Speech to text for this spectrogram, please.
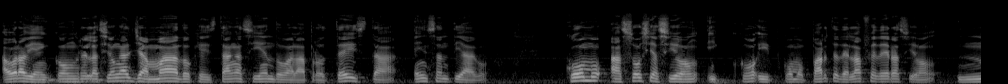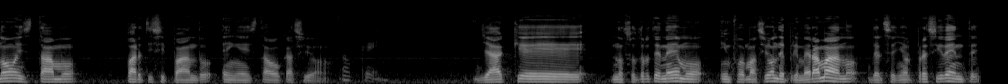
Ahora bien, con relación al llamado que están haciendo a la protesta en Santiago, como asociación y, como parte de la federación no estamos participando en esta ocasión. Ya que nosotros tenemos información de primera mano del señor presidente,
